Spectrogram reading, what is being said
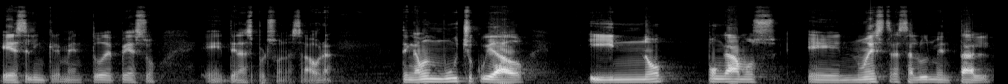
es el incremento de peso eh, de las personas. Ahora, tengamos mucho cuidado y no pongamos eh, nuestra salud mental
